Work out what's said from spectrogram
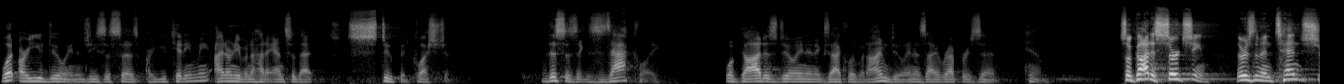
What are you doing? And Jesus says, Are you kidding me? I don't even know how to answer that stupid question. This is exactly what God is doing and exactly what I'm doing as I represent Him. So God is searching. There's an intense,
